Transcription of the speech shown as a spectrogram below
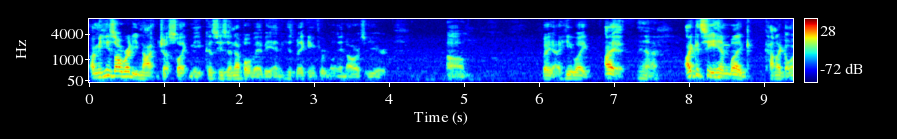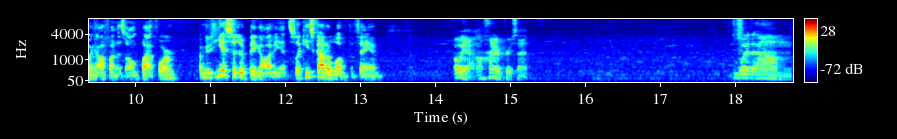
I mean, he's already not just like me because he's a nepo baby and he's making three million dollars a year. Um, but yeah, he like I yeah I could see him like kind of going off on his own platform. I mean, he has such a big audience. Like he's got to love the fame. Oh yeah, hundred percent. What um,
